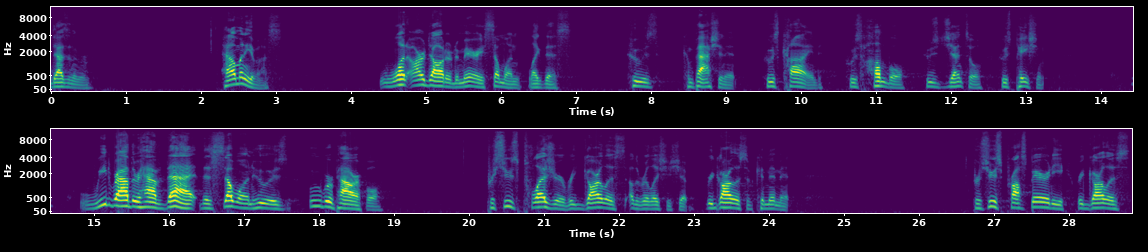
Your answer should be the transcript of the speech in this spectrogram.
Dads in the room. How many of us want our daughter to marry someone like this who's compassionate, who's kind, who's humble, who's gentle, who's patient? We'd rather have that than someone who is uber powerful, pursues pleasure regardless of the relationship, regardless of commitment, pursues prosperity regardless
